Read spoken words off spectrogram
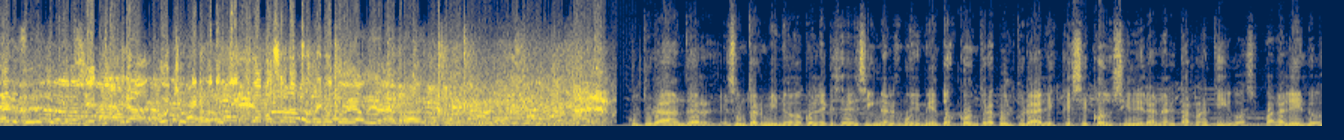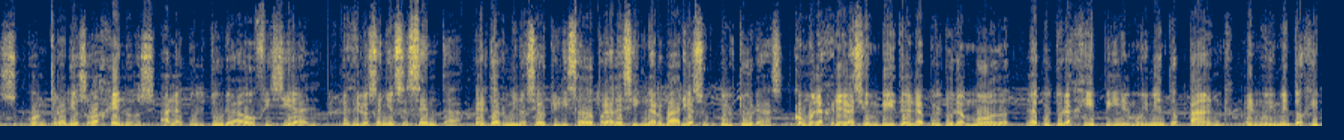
tane söyledim. 7, mirá, 8 minutos. ¿Quién va a pasar 8 minutos de audio en el radio? Cultura under es un término con el que se designan los movimientos contraculturales que se consideran alternativos, paralelos, contrarios o ajenos a la cultura oficial. Desde los años 60, el término se ha utilizado para designar varias subculturas, como la generación beat, la cultura mod, la cultura hippie, el movimiento punk, el movimiento hip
